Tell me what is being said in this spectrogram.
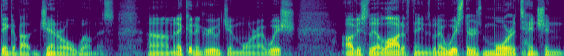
think about general wellness. Um, and I couldn't agree with Jim more. I wish, obviously, a lot of things, but I wish there was more attention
